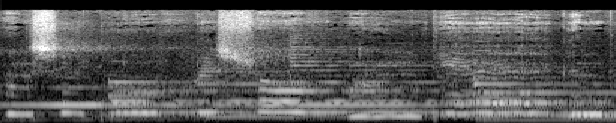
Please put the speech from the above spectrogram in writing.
往事不会说谎，别跟他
